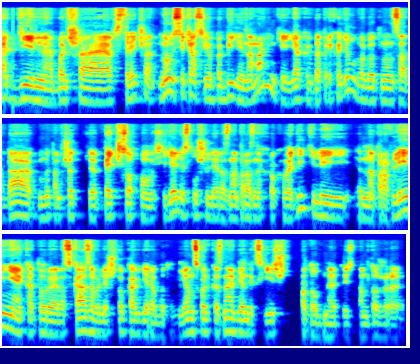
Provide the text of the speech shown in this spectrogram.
отдельная большая встреча. Ну, сейчас ее побили на маленькие. Я когда приходил два года назад, да, мы там что-то 5 часов, по-моему, сидели, слушали разнообразных руководителей, направления, которые рассказывали, что как где работает. Я, насколько знаю, в Яндексе есть что-то подобное. То есть там тоже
